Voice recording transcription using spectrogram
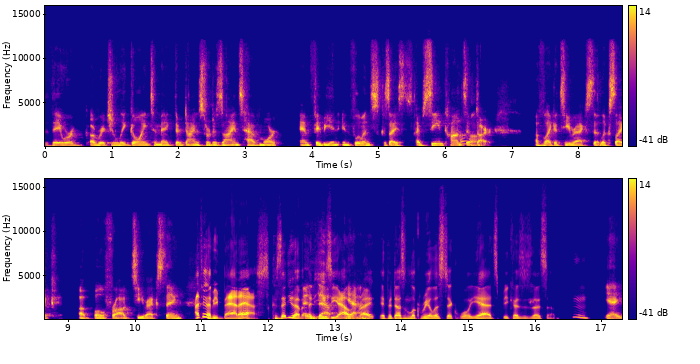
they were originally going to make their dinosaur designs have more amphibian influence because I I've seen concept Oh. art of like a T Rex that looks like a bullfrog T Rex thing. I think that'd be badass because then you have And an that- easy out, yeah. right? If it doesn't look realistic, well, yeah, it's because of this. uh, Yeah,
